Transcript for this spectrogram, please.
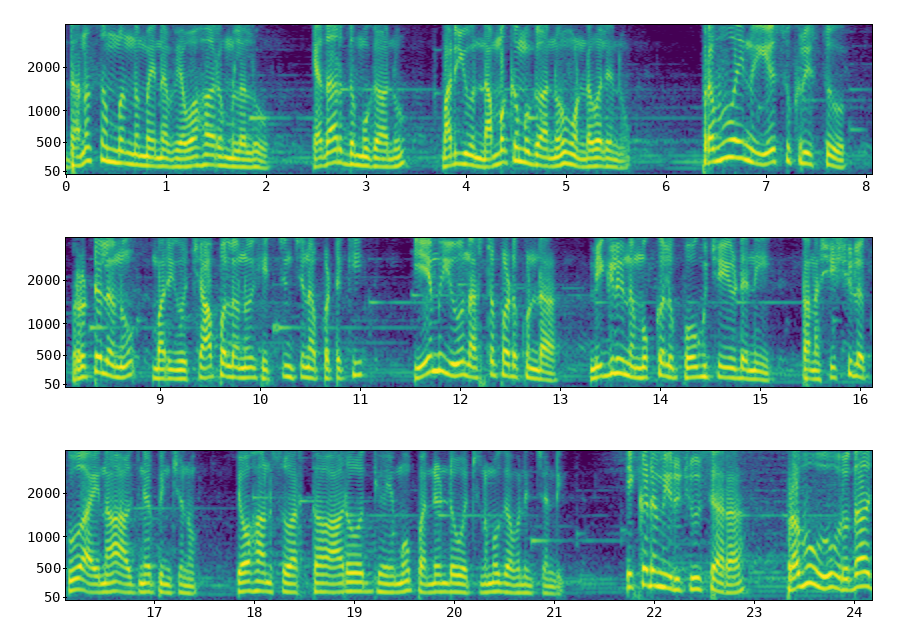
ధన సంబంధమైన వ్యవహారములలో యథార్థముగాను మరియు నమ్మకముగాను ఉండవలెను. ప్రభువైన యేసుక్రీస్తు రొట్టెలను మరియు చేపలను హెచ్చించినప్పటికీ ఏమియూ నష్టపడకుండా మిగిలిన ముక్కలు పోగు చేయుడని తన శిష్యులకు ఆయన ఆజ్ఞాపించును. యోహాను స్వార్త ఆరో అధ్యాయము పన్నెండో వచనము గమనించండి. ఇక్కడ మీరు చూశారా ప్రభువు వృధా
